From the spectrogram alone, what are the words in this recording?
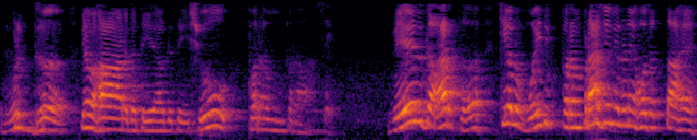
वृद्ध व्यवहार गते अगतेशु परंपरा से। वेद का अर्थ केवल वैदिक परंपरा से निर्णय हो सकता है,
